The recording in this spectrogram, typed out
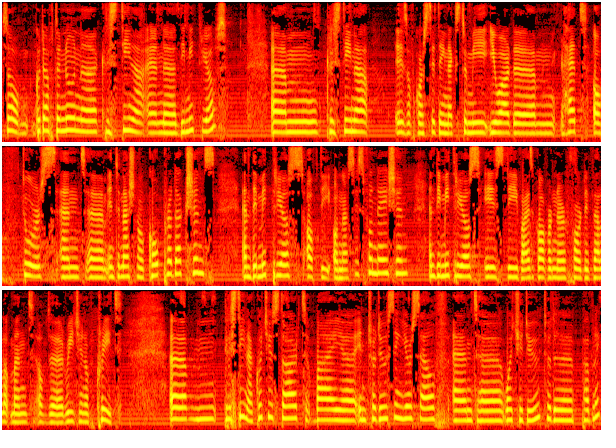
So, good afternoon, uh, Christina and uh, Dimitrios. Um, Christina is, of course, sitting next to me. You are the um, head of tours and um, international co productions, and Dimitrios of the Onassis Foundation. And Dimitrios is the vice governor for development of the region of Crete. Um, Christina, could you start by uh, introducing yourself and uh, what you do to the public?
